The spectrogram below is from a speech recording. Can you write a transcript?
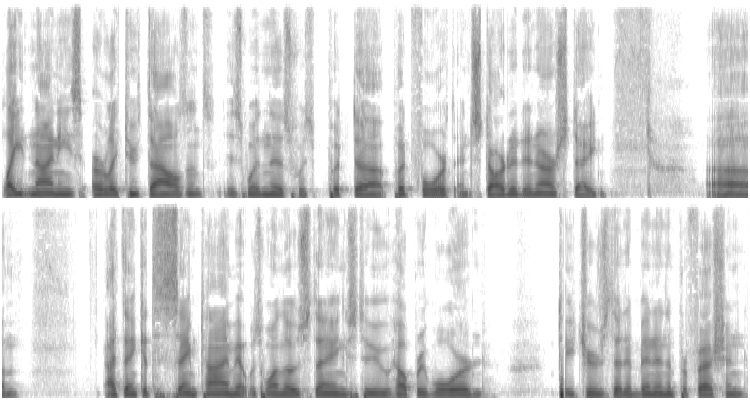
Late 90s, early 2000s is when this was put, uh, put forth and started in our state. Um, I think at the same time, it was one of those things to help reward teachers that have been in the profession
